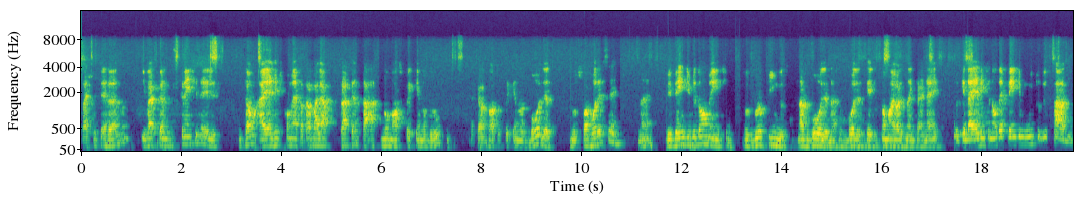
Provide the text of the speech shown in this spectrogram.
Vai se enterrando e vai ficando descrente neles. Então, aí a gente começa a trabalhar para tentar, no nosso pequeno grupo, aquelas nossas pequenas bolhas, nos favorecer, né? Viver individualmente, nos grupinhos, nas bolhas, nessas bolhas que são maiores na internet, porque daí a gente não depende muito do Estado.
